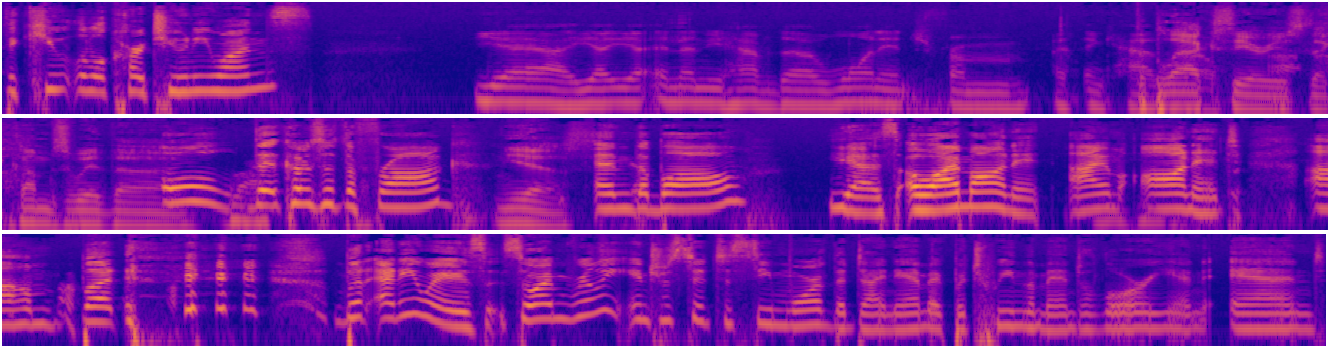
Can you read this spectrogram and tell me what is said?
the cute little cartoony ones. Yeah, yeah, yeah. And then you have the one-inch from I think The black series that comes with. Uh, Oh, that comes with the frog yes. and the ball. Yes. Oh, I'm on it. I'm on it. Um, but, but anyways, so I'm really interested to see more of the dynamic between the Mandalorian and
